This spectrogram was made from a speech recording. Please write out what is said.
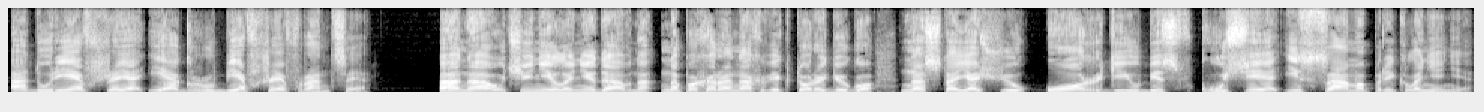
одуревшая и огрубевшая Франция. Она учинила недавно на похоронах Виктора Гюго настоящую оргию безвкусия и самопреклонения.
